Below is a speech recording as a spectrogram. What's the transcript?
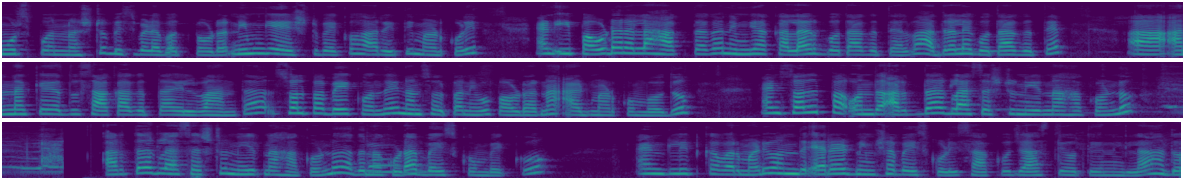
ಮೂರು ಸ್ಪೂನ್ನಷ್ಟು ಬಿಸಿಬೇಳೆ ಬಾತ್ ಪೌಡರ್. ನಿಮಗೆ ಎಷ್ಟು ಬೇಕೋ ಆ ರೀತಿ ಮಾಡ್ಕೊಳ್ಳಿ. ಆ್ಯಂಡ್ ಈ ಪೌಡರ್ ಎಲ್ಲ ಹಾಕಿದಾಗ ನಿಮಗೆ ಆ ಕಲರ್ ಗೊತ್ತಾಗುತ್ತೆ ಅಲ್ವಾ? ಅದರಲ್ಲೇ ಗೊತ್ತಾಗುತ್ತೆ ಅನ್ನಕ್ಕೆ ಅದು ಸಾಕಾಗುತ್ತಾ ಇಲ್ವಾ ಅಂತ. ಸ್ವಲ್ಪ ಬೇಕು ಅಂದರೆ ನಾನು ಸ್ವಲ್ಪ ನೀವು ಪೌಡರ್ನ ಆ್ಯಡ್ ಮಾಡ್ಕೊಬೋದು. ಆ್ಯಂಡ್ ಸ್ವಲ್ಪ ಒಂದು ಅರ್ಧ ಗ್ಲಾಸಷ್ಟು ನೀರನ್ನ ಹಾಕ್ಕೊಂಡು ಅರ್ಧ ಗ್ಲಾಸಷ್ಟು ನೀರನ್ನ ಹಾಕೊಂಡು ಅದನ್ನು ಕೂಡ ಬೇಯಿಸ್ಕೊಬೇಕು. ಆ್ಯಂಡ್ ಲಿಡ್ ಕವರ್ ಮಾಡಿ ಒಂದು ಎರಡು ನಿಮಿಷ ಬೇಯಿಸ್ಕೊಳ್ಳಿ. ಸಾಕು ಜಾಸ್ತಿ ಹೊತ್ತೇನಿಲ್ಲ. ಅದು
